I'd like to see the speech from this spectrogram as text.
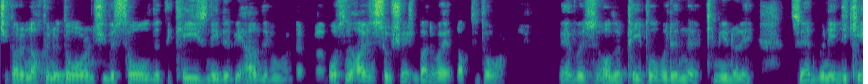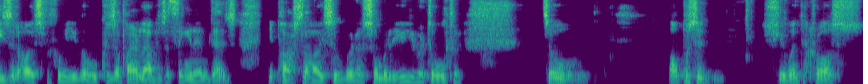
she got a knock on the door and she was told that the keys needed to be handed. It wasn't the Housing Association, by the way, it knocked the door. It was other people within the community said, we need the keys of the house before you go. Because apparently that was a thing in them days. You pass the house over to somebody who you were told to. So opposite, she went across,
